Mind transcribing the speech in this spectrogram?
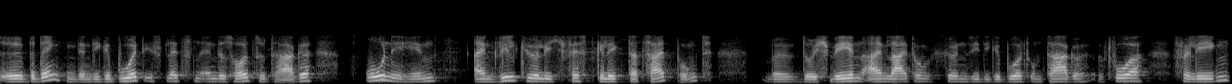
äh, bedenken, denn die Geburt ist letzten Endes heutzutage ohnehin ein willkürlich festgelegter Zeitpunkt. Äh, durch Weheneinleitung können Sie die Geburt um Tage vor verlegen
